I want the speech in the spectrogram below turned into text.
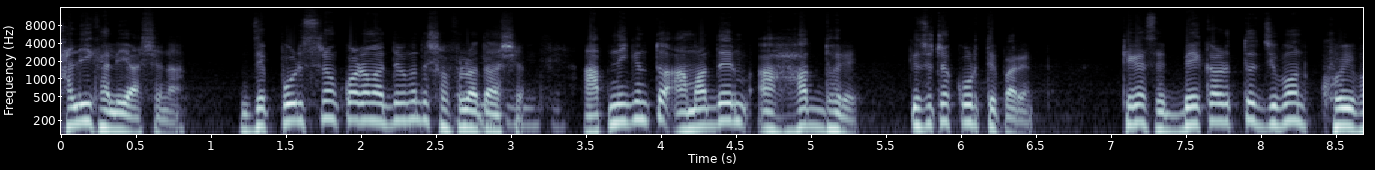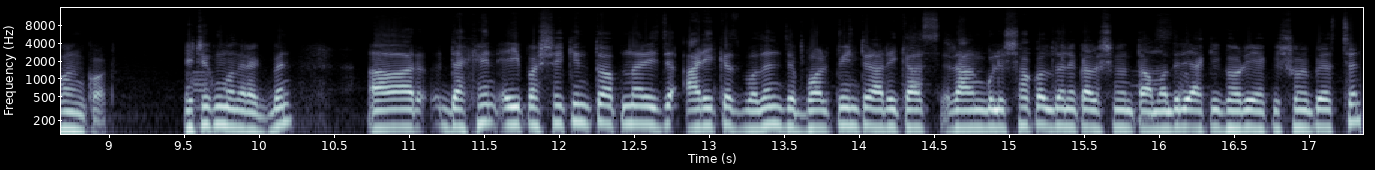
খালি খালি আসে না। যে পরিশ্রম করার মাধ্যমে কিন্তু সফলতা আসে। আপনি কিন্তু আমাদের হাত ধরে কিছুটা করতে পারেন। ঠিক আছে? বেকারত্ব জীবন খুবই ভয়ঙ্কর। এটুকু মনে রাখবেন। আর দেখেন এই পাশে কিন্তু আপনার এই যে আরিকাজ বলেন যে বল প্রিন্টের আরিকাজ রাঙ্গুলি সকল ধরনের কালেকশন কিন্তু আমাদের একই ঘরে একই সময় পেয়েছেন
